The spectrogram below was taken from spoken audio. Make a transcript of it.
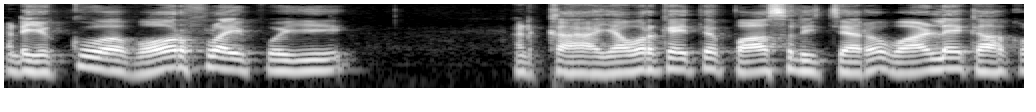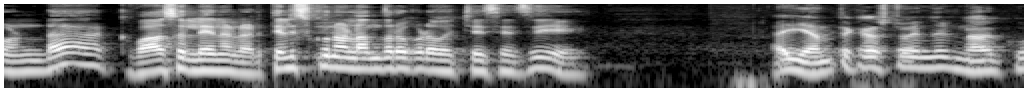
అంటే ఎక్కువ ఓవర్ఫ్లో అయిపోయి అంటే కా ఎవరికైతే పాసులు ఇచ్చారో వాళ్ళే కాకుండా పాసులు లేని వాళ్ళు తెలుసుకున్న వాళ్ళందరూ కూడా వచ్చేసేసి అది ఎంత కష్టమైందంటే నాకు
